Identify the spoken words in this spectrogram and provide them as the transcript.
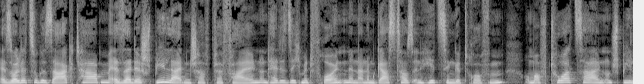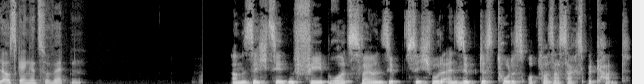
Er soll dazu gesagt haben, er sei der Spielleidenschaft verfallen und hätte sich mit Freunden in einem Gasthaus in Hitzing getroffen, um auf Torzahlen und Spielausgänge zu wetten. Am 16. Februar 72 wurde ein siebtes Todesopfer Sassaks bekannt.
